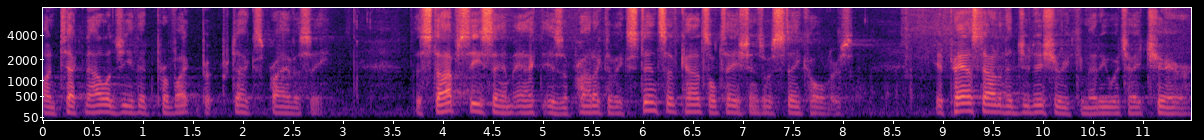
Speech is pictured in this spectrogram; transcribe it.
on technology that protects privacy. The Stop CSAM Act is a product of extensive consultations with stakeholders. It passed out of the Judiciary Committee, which I chair,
